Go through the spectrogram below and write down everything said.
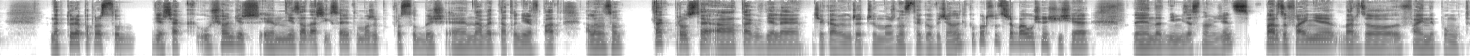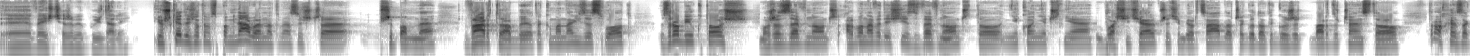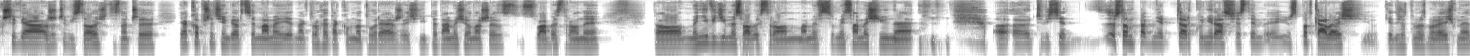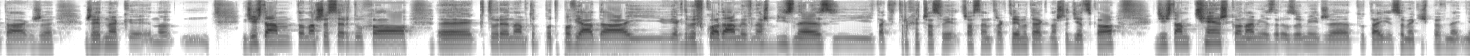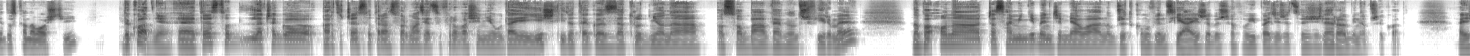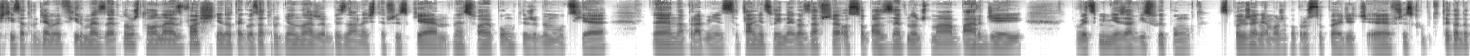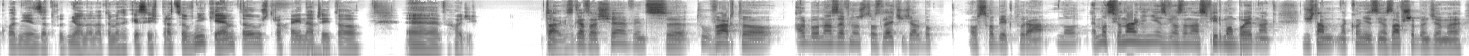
na które po prostu, wiesz, jak usiądziesz, nie zadasz ich sobie, to może po prostu byś nawet na to nie wpadł, ale one są tak proste, a tak wiele ciekawych rzeczy można z tego wyciągnąć, tylko po prostu trzeba usiąść i się nad nimi zastanowić. Więc bardzo fajnie, bardzo fajny punkt e, wejścia, żeby pójść dalej. Już kiedyś o tym wspominałem, natomiast jeszcze przypomnę, warto, aby taką analizę SWOT zrobił ktoś, może z zewnątrz, albo nawet jeśli jest wewnątrz, to niekoniecznie właściciel, przedsiębiorca. Dlaczego? Dlatego, że bardzo często trochę zakrzywia rzeczywistość. To znaczy, jako przedsiębiorcy mamy jednak trochę taką naturę, że jeśli pytamy się o nasze słabe strony, to my nie widzimy słabych stron, mamy w sumie same silne. o, oczywiście, zresztą pewnie Czarku nieraz się z tym y, już spotkałeś, kiedyś o tym rozmawialiśmy, tak, że, że jednak y, no, gdzieś tam to nasze serducho, y, które nam to podpowiada i jak gdyby wkładamy w nasz biznes i tak trochę czasu, czasem traktujemy to jak nasze dziecko, gdzieś tam ciężko nam jest zrozumieć, że tutaj są jakieś pewne niedoskonałości. Dokładnie. E, to jest to, dlaczego bardzo często transformacja cyfrowa się nie udaje, jeśli do tego jest zatrudniona osoba wewnątrz firmy, no bo ona czasami nie będzie miała, no brzydko mówiąc, jaj, żeby szefowi powiedzieć, że coś źle robi na przykład. A jeśli zatrudniamy firmę z zewnątrz, to ona jest właśnie do tego zatrudniona, żeby znaleźć te wszystkie słabe punkty, żeby móc je e, naprawić. Więc totalnie co innego. Zawsze osoba z zewnątrz ma bardziej powiedzmy niezawisły punkt spojrzenia, może po prostu powiedzieć e, wszystko, bo do tego dokładnie jest zatrudnione. Natomiast jak jesteś pracownikiem, to już trochę inaczej to e, wychodzi. Tak, zgadza się, więc e, tu warto albo na zewnątrz to zlecić, albo osobie, która no, emocjonalnie nie jest związana z firmą, bo jednak gdzieś tam na koniec dnia zawsze będziemy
